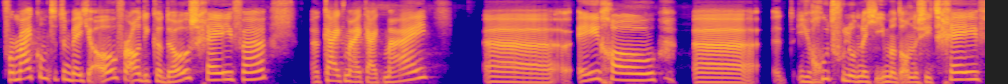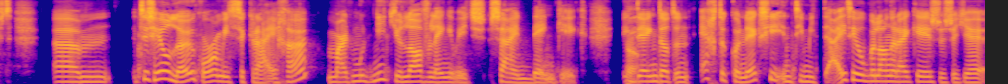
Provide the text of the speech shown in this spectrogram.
Voor mij komt het een beetje over, al die cadeaus geven. Kijk mij, kijk mij. Ego. het je goed voelen omdat je iemand anders iets geeft. Ehm, het is heel leuk hoor om iets te krijgen. Maar het moet niet je love language zijn, denk ik. Ik Ja. denk dat een echte connectie, intimiteit heel belangrijk is. Dus dat je,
